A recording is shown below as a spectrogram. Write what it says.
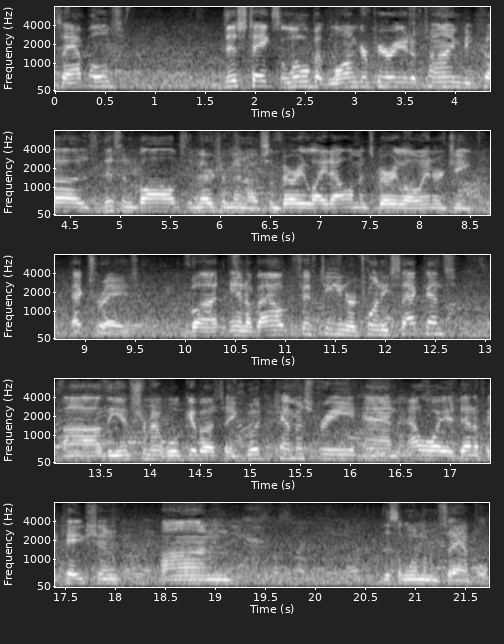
samples. This takes a little bit longer period of time because this involves the measurement of some very light elements, very low energy x-rays. But in about 15 or 20 seconds, uh, the instrument will give us a good chemistry and alloy identification on this aluminum sample.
